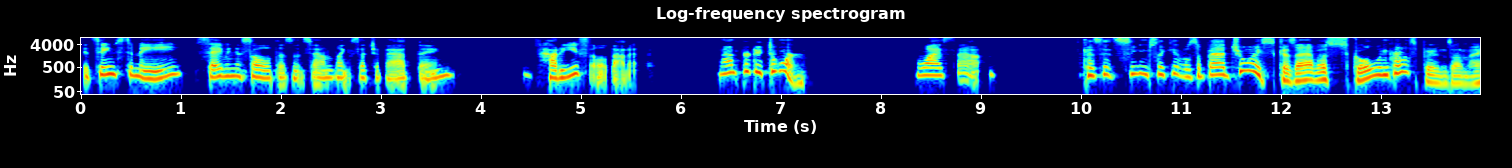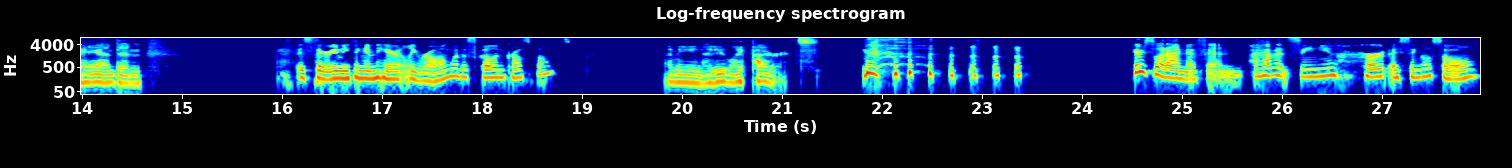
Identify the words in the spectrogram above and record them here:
it seems to me saving a soul doesn't sound like such a bad thing. How do you feel about it? I'm pretty torn Why is that? because it seems like it was a bad choice because I have a skull and crossbones on my hand, and Is there anything inherently wrong with a skull and crossbones? I mean, I do like pirates. Here's what I know, Finn. I haven't seen you hurt a single soul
